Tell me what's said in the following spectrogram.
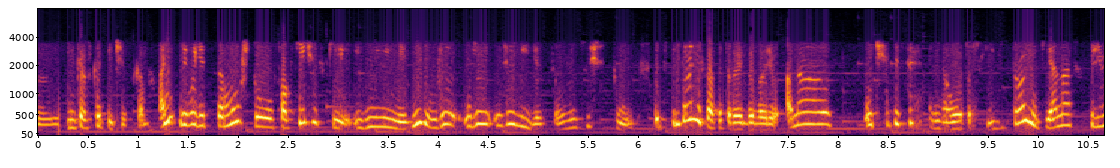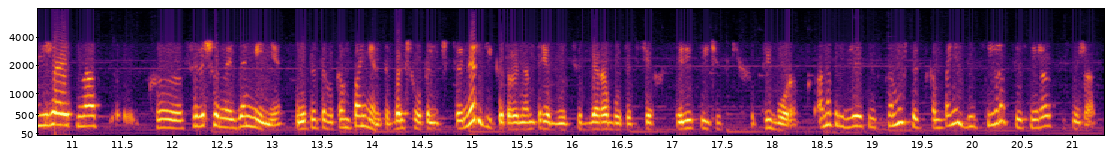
э, микроскопическом, они приводят к тому, что фактически изменения в мире уже, уже, уже видятся, уже существуют. Вот спинтроника, о которой я говорю, она очень специальная отрасль электроники, она приближает нас к совершенной замене вот этого компонента, большого количества энергии, которое нам требуется для работы всех электрических приборов. Она приближает нас к тому, что этот компонент будет снижаться и снижаться и снижаться.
